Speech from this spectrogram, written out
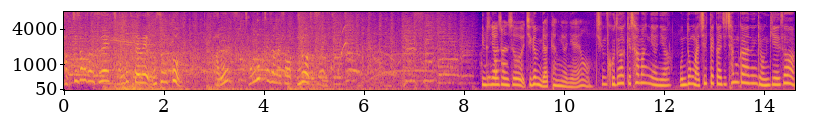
박지성 선수의 전국대회 우승 꿈, 바로 전국체전에서 이루어졌습니다. 김순영 선수 지금 몇 학년이에요? 지금 고등학교 3학년이요. 운동 마칠 때까지 참가하는 경기에서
